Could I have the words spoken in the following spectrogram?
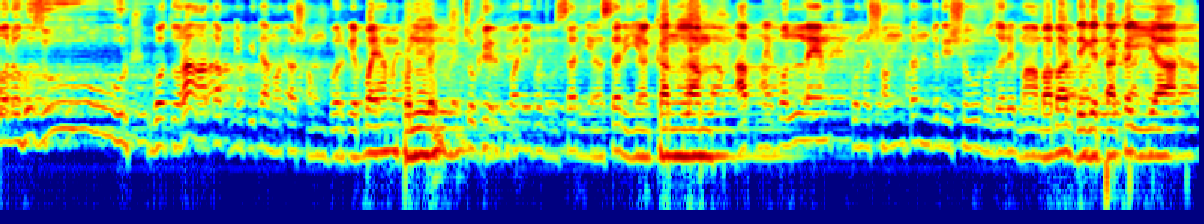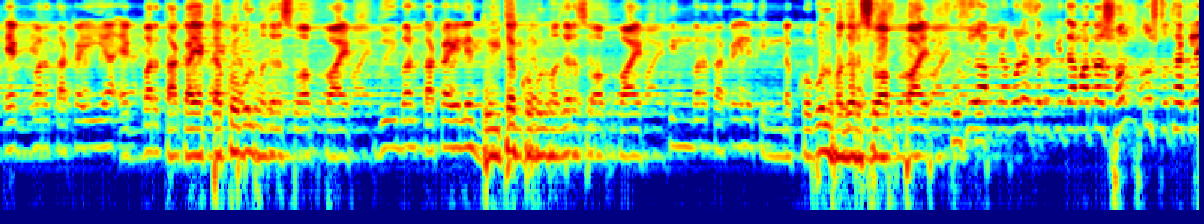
বলো, হুজুর গত রাত আপনি পিতা মাতা সম্পর্কে বয়ান করলেন, চোখের পানিগুলো সারিয়া সারিয়া কানলাম। আপনি বললেন, কোন সন্তান যদি সুনজরে মা বাবার দিকে তাকাইয়া, একবার তাকাইয়া, একবার তাকায় একটা কবুল হাজার সোয়াব পায়, দুইবার তাকাইলে দুইটা কবুল হাজার সোয়াব পায়, তিনবার তাকাইলে তিনটা কবুল হাজার সোয়াব পায়। হুজুর, আপনি বলেছেন পিতা মাতা সন্তুষ্ট থাকলে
